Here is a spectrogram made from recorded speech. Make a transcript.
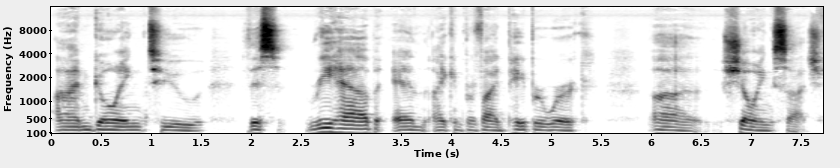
I'm going to this rehab and I can provide paperwork uh, showing such.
